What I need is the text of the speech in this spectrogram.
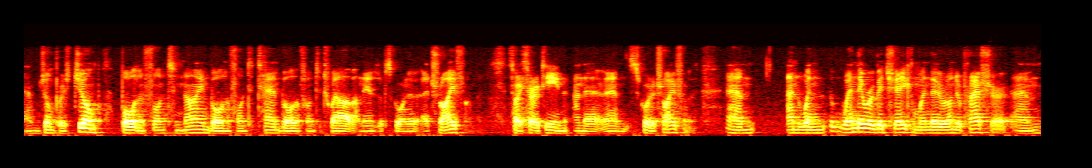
um, jumpers jump, ball in front to nine, ball in front to ten, ball in front to twelve, and they ended up scoring a, a try from it. Sorry, thirteen, and uh, um, scored a try from it. Um, and when when they were a bit shaken, when they were under pressure. Um,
